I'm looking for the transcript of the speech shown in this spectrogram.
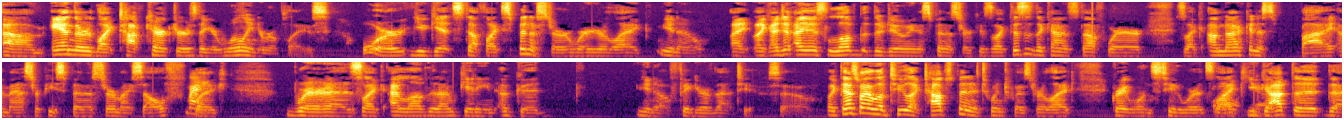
Um, and they're like top characters that you're willing to replace or you get stuff like Spinister, where you're like, you know, I like I just, I just love that they're doing a Spinister because like this is the kind of stuff where it's like I'm not gonna buy a masterpiece Spinister myself, Right. like whereas like I love that I'm getting a good you know figure of that too. So like that's why I love too like Topspin and Twin Twist are like great ones too, where it's Oh, like you yeah. got the the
